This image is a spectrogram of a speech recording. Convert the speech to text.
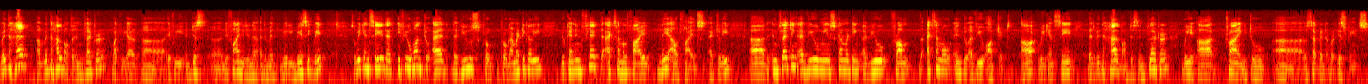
with the help uh, with the help of the inflator what we are uh, if we just uh, define it in a, a, very basic way. So we can say that if you want to add the views pro programmatically you can inflate the XML file layout files actually. Uh, inflating a view means converting a view from the XML into a view object. Or we can say that with the help of this inflator we are trying to uh, separate our screens.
